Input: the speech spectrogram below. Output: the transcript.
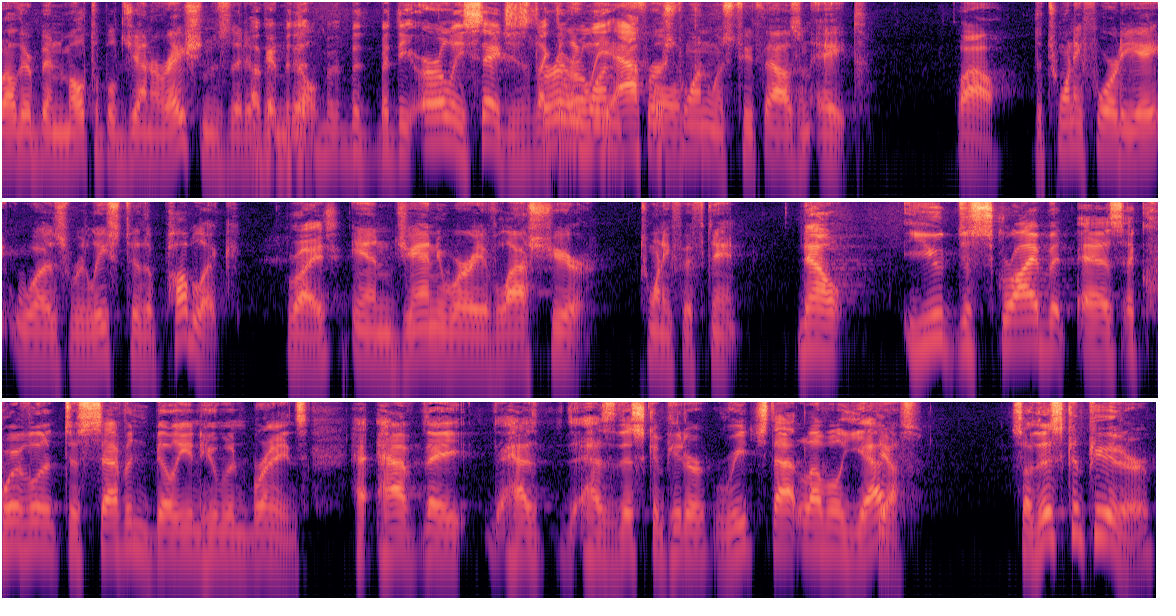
Well, there have been multiple generations that have Okay, been but built. but, but, but the early stages, like early the early one, Apple. first one was 2008. Wow. The 2048 was released to the public Right. in January of last year, 2015. Now, you describe it as equivalent to 7 billion human brains. Ha- have they has has this computer reached that level yet? Yes. So this computer,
